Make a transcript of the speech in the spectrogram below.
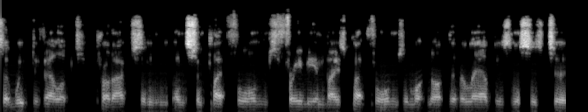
So we've developed products and, and some platforms, freemium based platforms and whatnot that allow businesses to,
